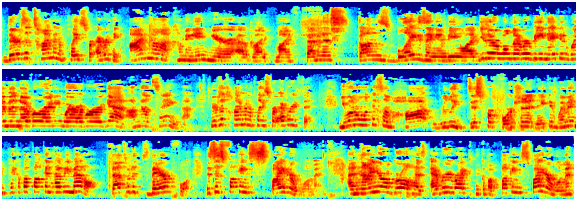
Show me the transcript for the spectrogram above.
There's a time and a place for everything. I'm not coming in here at like my feminist guns blazing and being like, there will never be naked women ever anywhere ever again. I'm not saying that. There's a time and a place for everything. You want to look at some hot, really disproportionate naked women? Pick up a fucking heavy metal. That's what it's there for. This is fucking Spider Woman. A nine year old girl has every right to pick up a fucking Spider Woman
